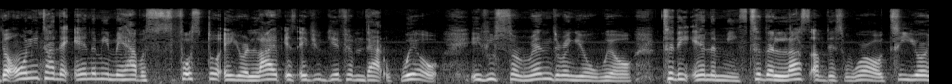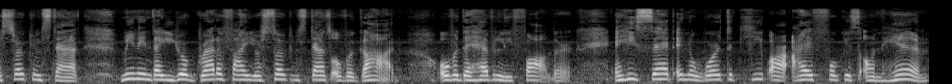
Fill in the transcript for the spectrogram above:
The only time the enemy may have a footstool in your life is if you give him that will, if you surrendering your will to the enemies, to the lust of this world, to your circumstance, meaning that you're gratifying your circumstance over God, over the Heavenly Father. And He said in the Word to keep our eye focused on Him.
